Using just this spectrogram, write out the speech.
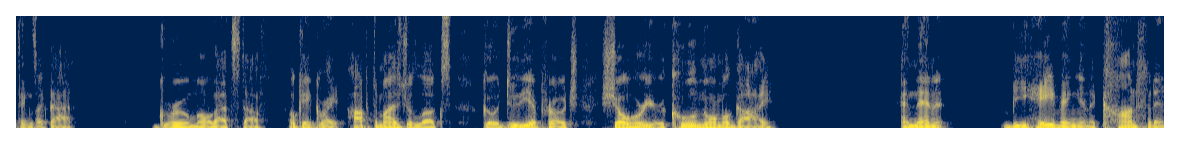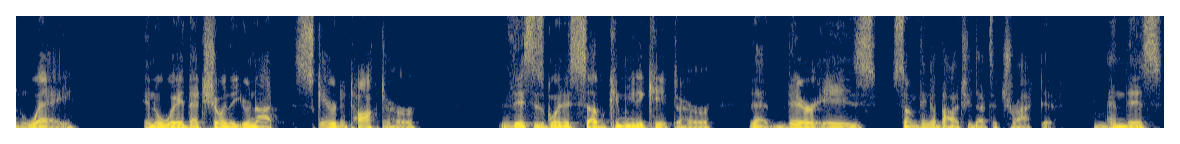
things like that. Groom, all that stuff. Okay, great. Optimize your looks. Go do the approach. Show her you're a cool, normal guy. And then behaving in a confident way, in a way that's showing that you're not scared to talk to her. This is going to sub communicate to her that there is something about you that's attractive. Mm. And this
